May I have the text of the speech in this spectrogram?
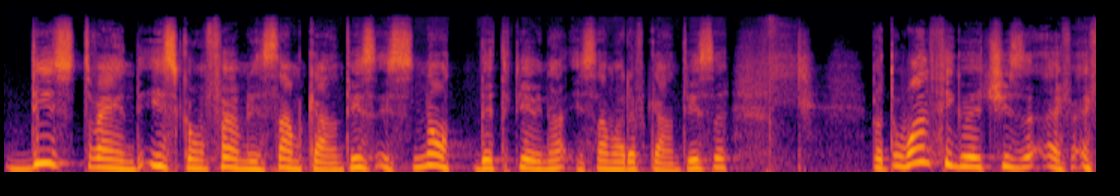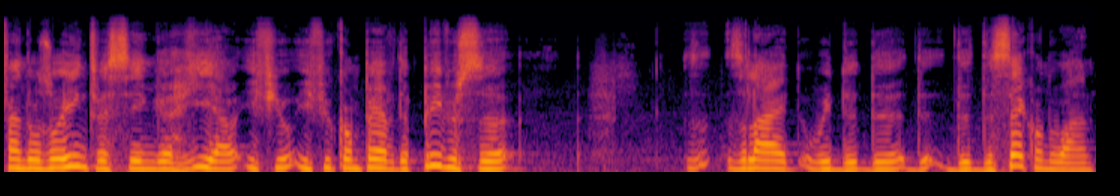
this trend is confirmed in some countries. It's not that clear in, in some other countries. But one thing which is I, I find also interesting uh, here, if you if you compare the previous uh, slide with the, the, the, the, second one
